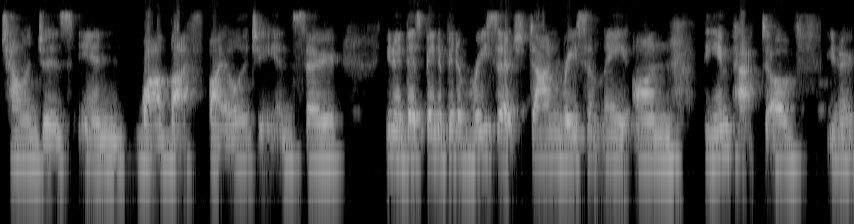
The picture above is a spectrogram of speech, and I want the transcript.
challenges in wildlife biology and so you know there's been a bit of research done recently on the impact of you know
